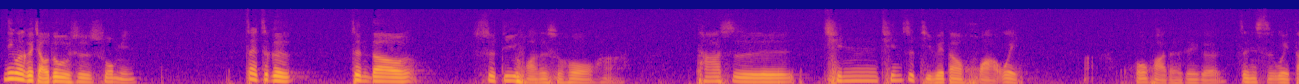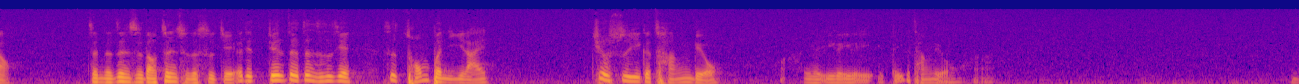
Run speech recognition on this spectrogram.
另外一个角度是说明，在这个证道。是第一法的时候哈，他是亲亲自体会到法味，啊，佛法的这个真实味道，真的认识到真实的世界，而且觉得这个真实世界是从本以来就是一个长流，啊，一个一个一个一个长流啊，嗯，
